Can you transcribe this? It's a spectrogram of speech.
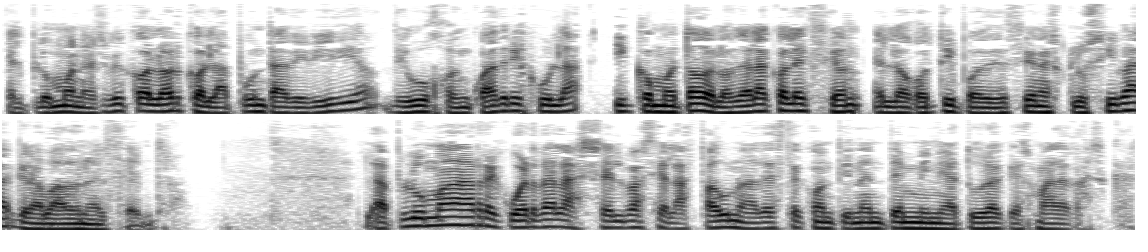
El plumón es bicolor con la punta de iridio, dibujo en cuadrícula y, como todos los de la colección, el logotipo de edición exclusiva grabado en el centro. La pluma recuerda a las selvas y a la fauna de este continente en miniatura que es Madagascar.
